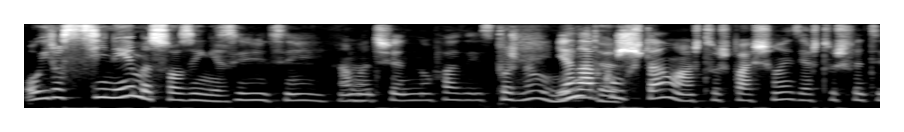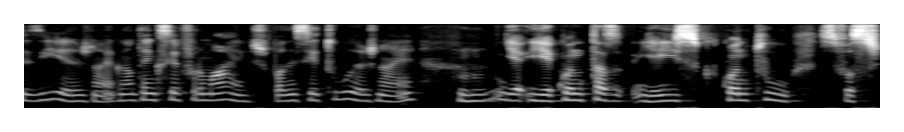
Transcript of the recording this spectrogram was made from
ou ir ao cinema sozinha. Sim, sim, há muita gente que não faz isso. Pois não, E a dar combustão às tuas paixões e às tuas fantasias, não é? Que não têm que ser formais, podem ser tuas, não é? Uhum. E, é, e, é, quando estás, e é isso que quando tu, se fosses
